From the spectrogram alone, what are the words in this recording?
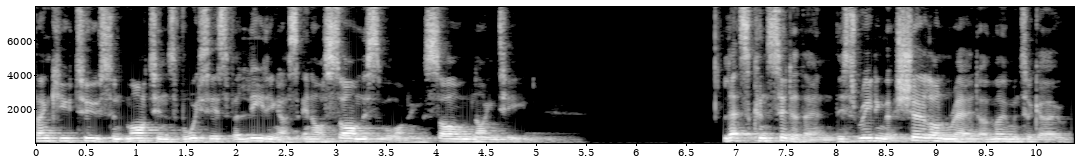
Thank you to St. Martin's Voices for leading us in our psalm this morning, Psalm 19. Let's consider then this reading that Sherlon read a moment ago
